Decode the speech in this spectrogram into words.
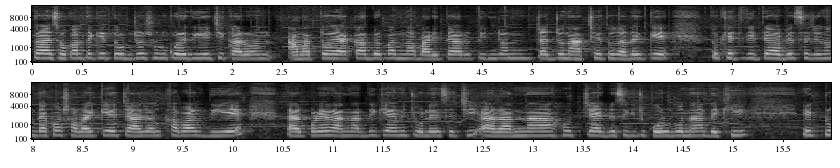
তো সকাল থেকে তোড়জোড় শুরু করে দিয়েছি, কারণ আমার তো একার ব্যাপার না, বাড়িতে আরও তিনজন, চারজন আছে, তো তাদেরকে তো খেতে দিতে হবে। সেজন্য দেখো সবাইকে চা, জল খাবার দিয়ে তারপরে রান্নার দিকে আমি চলে এসেছি। আর রান্না হচ্ছে আজ বেশি কিছু করব না, দেখি একটু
